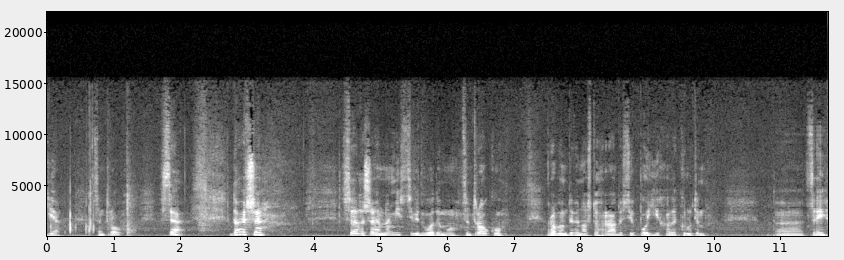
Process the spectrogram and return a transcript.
є. Центровка. Все. Далі все лишаємо на місці, відводимо центровку, робимо 90 градусів. Поїхали, крутимо е, цей.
